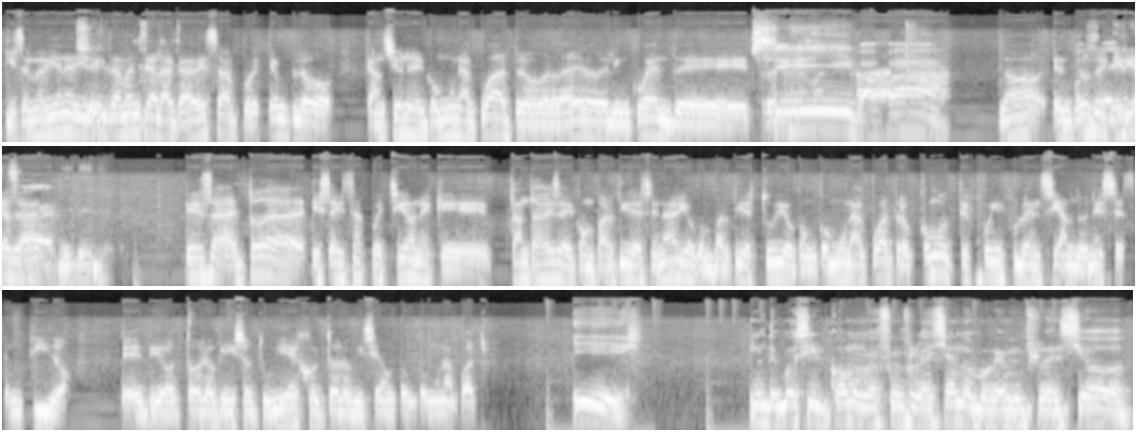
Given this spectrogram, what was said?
Y se me viene directamente a la cabeza, por ejemplo, canciones de Comuna 4, Verdadero Delincuente. Sí, papá. ¿no? Entonces quería saber esa, todas esas cuestiones que tantas veces de compartir escenario, compartir estudio con Comuna 4, ¿cómo te fue influenciando en ese sentido? Eh, digo, todo lo que hizo tu viejo y todo lo que hicieron con Comuna 4. Y no te puedo decir cómo me fue influenciando porque me influenció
